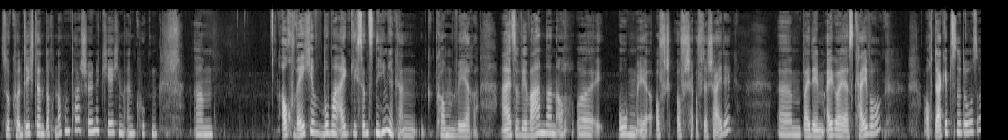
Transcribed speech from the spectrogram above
so konnte ich dann doch noch ein paar schöne Kirchen angucken. Ähm, auch welche, wo man eigentlich sonst nie hingekommen wäre. Also wir waren dann auch äh, oben auf, auf, auf der Scheideck ähm, bei dem Allgäuer Skywalk. Auch da gibt es eine Dose.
